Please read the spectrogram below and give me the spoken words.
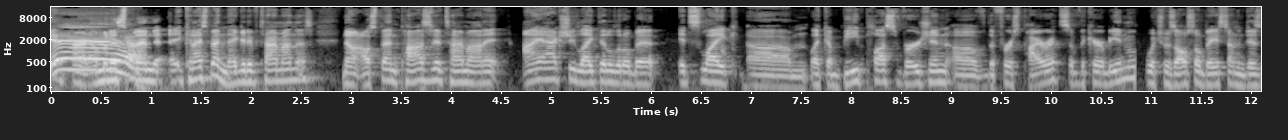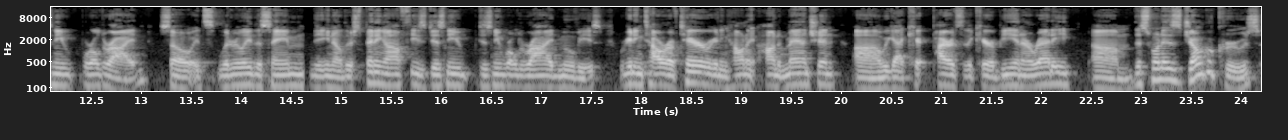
All right, I'm going to spend. Can I spend negative time on this? No, I'll spend positive time on it. I actually liked it a little bit. It's like um, like a B plus version of the first Pirates of the Caribbean movie, which was also based on a Disney World ride. So it's literally the same. You know, they're spinning off these Disney Disney World ride movies. We're getting Tower of Terror. We're getting Haunted, Haunted Mansion. Uh, we got Car- Pirates of the Caribbean already. Um, this one is Jungle Cruise,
